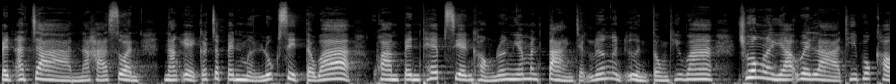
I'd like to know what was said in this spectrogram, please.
เป็นอาจารย์นะคะ ส่วนนางเอกก็จะเป็นเหมือนลูกศิษย์แต่ว่าความเป็นเทพเซียนของเรื่องนี้มันต่างจากเรื่องอื่น ๆ ตรงที่ว่าช่วงระยะเวลาที่ที่พวกเขา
